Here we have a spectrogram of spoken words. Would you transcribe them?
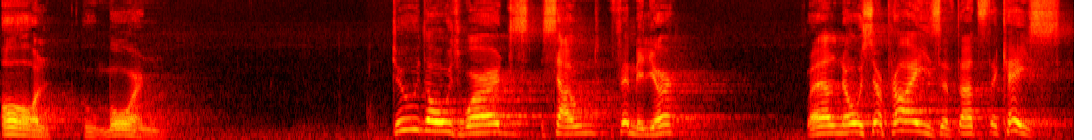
all who mourn. Do those words sound familiar? Well, no surprise if that's the case,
